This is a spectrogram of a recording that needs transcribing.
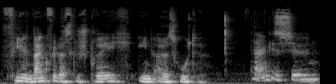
Vielen Dank für das Gespräch. Ihnen alles Gute. Dankeschön.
